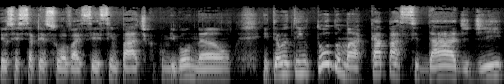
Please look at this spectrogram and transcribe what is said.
eu sei se essa pessoa vai ser simpática comigo ou não. Então eu tenho toda uma capacidade de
